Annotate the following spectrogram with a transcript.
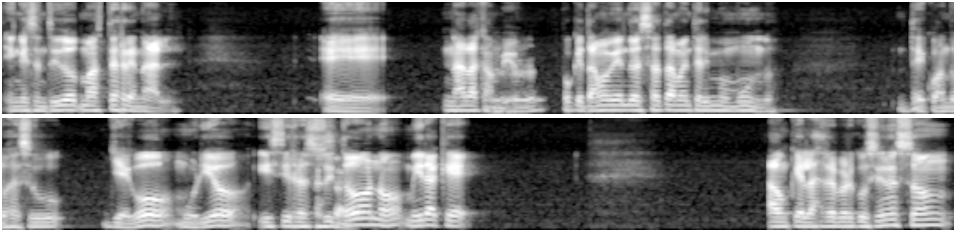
En el sentido más terrenal, eh, nada cambió. Porque estamos viendo exactamente el mismo mundo de cuando Jesús llegó, murió, y si resucitó o no, mira que aunque las repercusiones son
